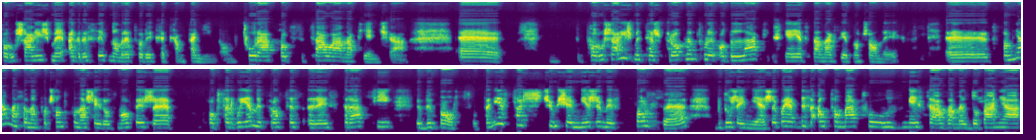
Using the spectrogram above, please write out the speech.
poruszaliśmy agresywną retorykę kampanijną, która podsycała napięcia. E, Poruszaliśmy też problem, który od lat istnieje w Stanach Zjednoczonych. E, wspomniałam na samym początku naszej rozmowy, że obserwujemy proces rejestracji wyborców. To nie jest coś, z czym się mierzymy w Polsce w dużej mierze, bo jakby z automatu, z miejsca zameldowania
